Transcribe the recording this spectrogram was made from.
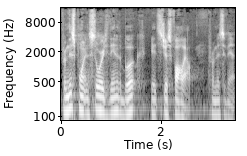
From this point in the story to the end of the book, it's just fallout from this event.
